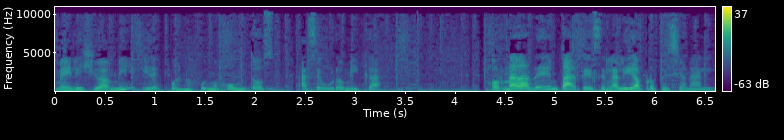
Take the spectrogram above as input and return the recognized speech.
Me eligió a mí y después nos fuimos juntos, aseguró Mika. Jornada de empates en la liga profesional.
